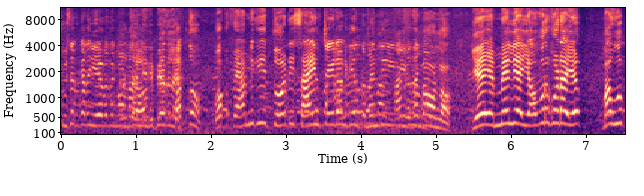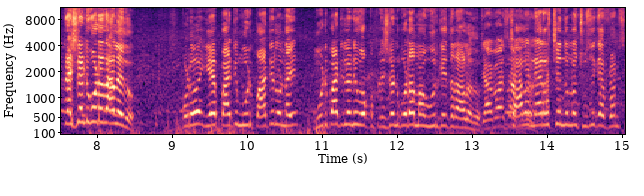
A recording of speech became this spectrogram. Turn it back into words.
చూసారు కదా ఏ విధంగా ఉన్నారు? మొత్తం ఒక ఫ్యామిలీకి తోటి సాయం చేయడానికి ఇంతమంది ఈ విధంగా ఉన్నాం? ఏ ఎమ్మెల్యే ఎవరు కూడా మా ఊరు ప్రెసిడెంట్ కూడా రాలేదు. ఇప్పుడు ఏ పార్టీ మూడు పార్టీలు ఉన్నాయి మూడు పార్టీలోని ఒక ప్రెసిడెంట్ కూడా మా ఊరికి అయితే రాలేదు చాలా నేరస్ చెంది ఉన్నాం చూసి కదా ఫ్రెండ్స్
